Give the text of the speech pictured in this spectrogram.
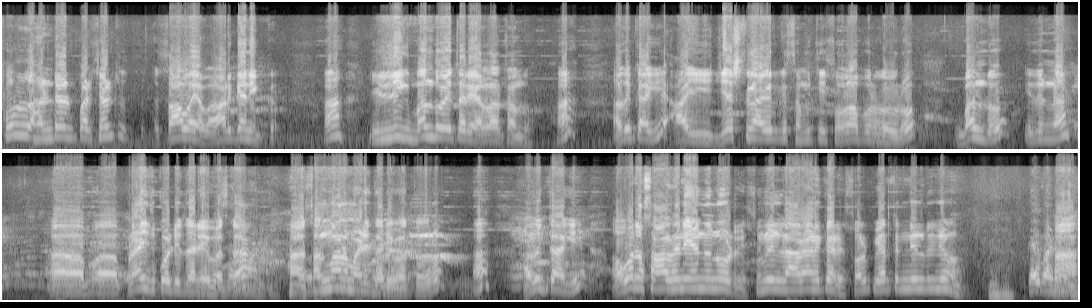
ಫುಲ್ ಹಂಡ್ರೆಡ್ ಪರ್ಸೆಂಟ್ ಸಾವಯವ ಆರ್ಗ್ಯಾನಿಕ್ ಇಲ್ಲಿಗೆ ಬಂದು ಹೋಯ್ತಾರೆ ಎಲ್ಲ ತಂದು. ಹಾಂ ಅದಕ್ಕಾಗಿ ಆ ಈ ಜ್ಯೇಷ್ಠ ನಾಗರಿಕ ಸಮಿತಿ ಸೋಲಾಪುರದವರು ಬಂದು ಇದನ್ನು ಪ್ರೈಜ್ ಕೊಟ್ಟಿದ್ದಾರೆ ಇವತ್ತು. ಹಾಂ ಸನ್ಮಾನ ಮಾಡಿದ್ದಾರೆ ಇವತ್ತು ಅವರು. ಹಾಂ ಅದಕ್ಕಾಗಿ ಅವರ ಸಾಧನೆಯನ್ನು ನೋಡ್ರಿ. ಸುನಿಲ್ ನಾರಾಯಣಕರ್ ಸ್ವಲ್ಪ ಎತ್ತರ ನಿಲ್ರಿ ನೀವು. ಹಾಂ.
